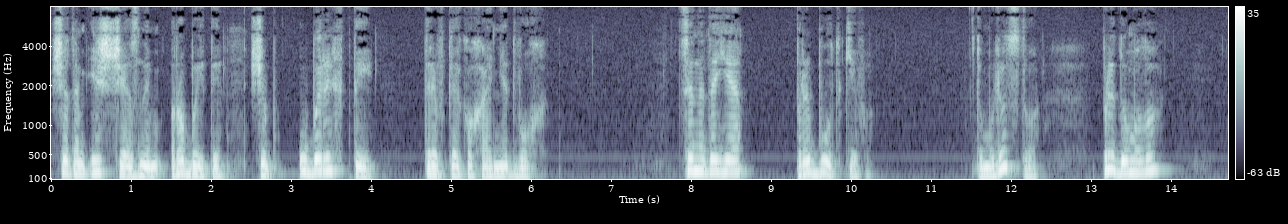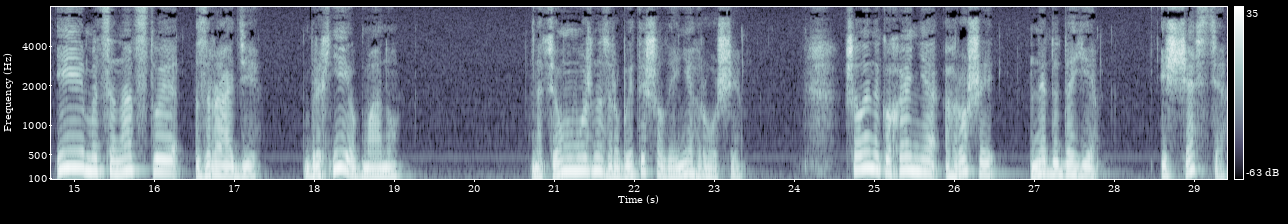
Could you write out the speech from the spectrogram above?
що там іще з ним робити, щоб уберегти тривке кохання двох. Це не дає прибутків. Тому людство придумало і меценатствує зраді, брехні й обману. На цьому можна зробити шалені гроші. Шалене кохання грошей не додає і щастя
